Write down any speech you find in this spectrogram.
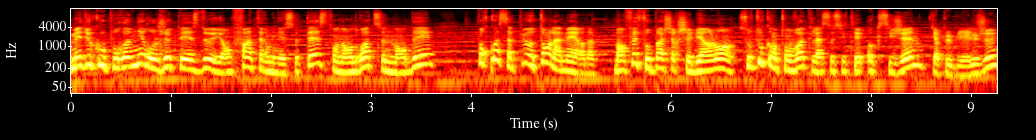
Mais du coup, pour revenir au jeu PS2 et enfin terminer ce test, on a en droit de se demander Pourquoi ça pue autant la merde Bah en fait faut pas chercher bien loin, surtout quand on voit que la société Oxygène, qui a publié le jeu,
